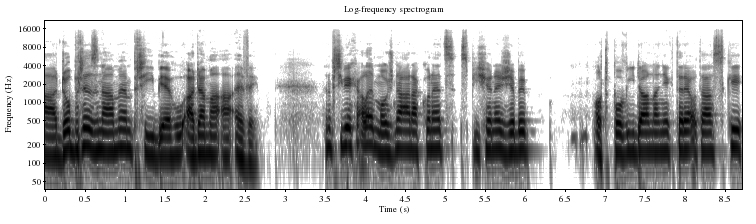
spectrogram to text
a dobře známém příběhu Adama a Evy. Ten příběh ale možná nakonec spíše než, že by odpovídal na některé otázky,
